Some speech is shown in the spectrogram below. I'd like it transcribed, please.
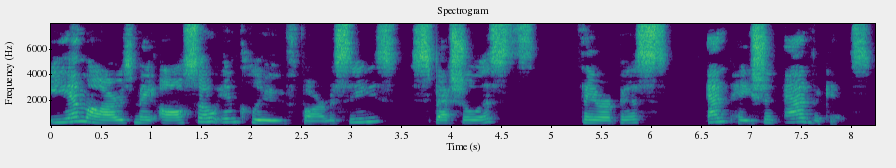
EMRs may also include pharmacies, specialists, therapists, and patient advocates.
